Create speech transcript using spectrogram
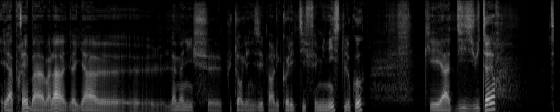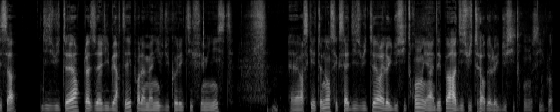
Et après, bah voilà, il y a euh, la manif euh, plutôt organisée par les collectifs féministes locaux, qui est à 18h, c'est ça, 18h, place de la Liberté pour la manif du collectif féministe. Euh, alors, ce qui est étonnant, c'est que c'est à 18h et l'œil du citron, il y a un départ à 18h de l'œil du citron aussi. Quoi.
